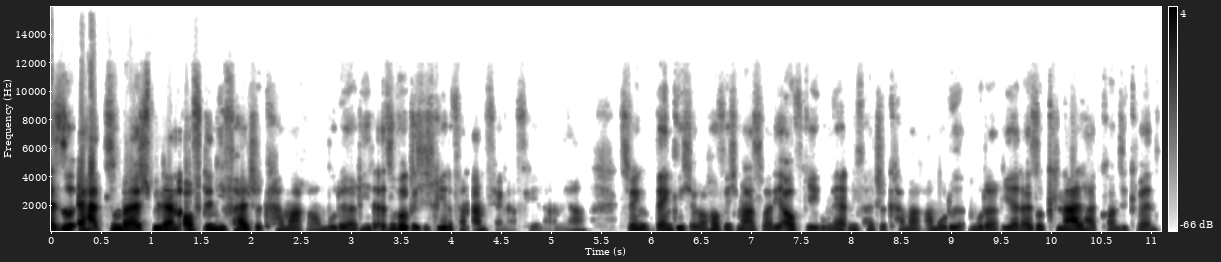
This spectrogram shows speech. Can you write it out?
Also er hat zum Beispiel dann oft in die falsche Kamera moderiert. Also wirklich, ich rede von Anfängerfehlern, ja. Deswegen denke ich oder hoffe ich mal, es war die Aufregung. Er hat in die falsche Kamera moder moderiert. Also knallhart konsequent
